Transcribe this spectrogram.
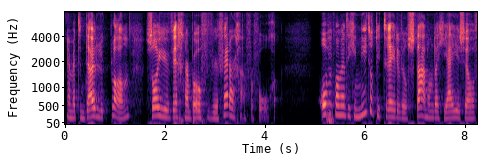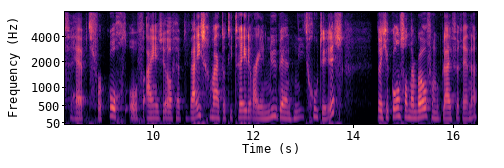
en met een duidelijk plan zal je je weg naar boven weer verder gaan vervolgen. Op het moment dat je niet op die treden wil staan omdat jij jezelf hebt verkocht of aan jezelf hebt wijsgemaakt dat die treden waar je nu bent niet goed is, dat je constant naar boven moet blijven rennen,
